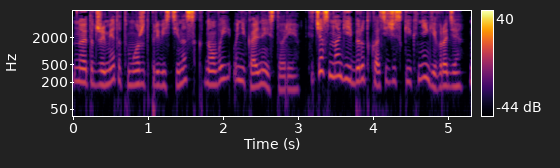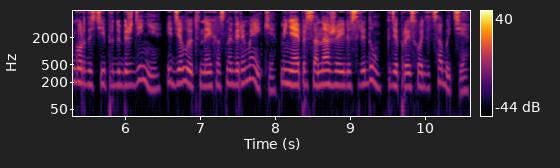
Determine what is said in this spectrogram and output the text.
но этот же метод может привести нас к новой, уникальной истории. Сейчас многие берут классические книги вроде «Гордости и предубеждения» и делают на их основе ремейки, меняя персонажа или среду, где происходят события.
